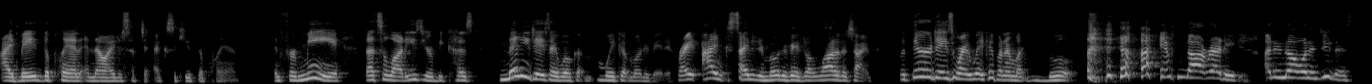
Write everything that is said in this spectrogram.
I made the plan and now I just have to execute the plan. And for me, that's a lot easier because many days I woke up, wake up motivated, right? I'm excited and motivated a lot of the time. But there are days where I wake up and I'm like, I am not ready. I do not want to do this.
